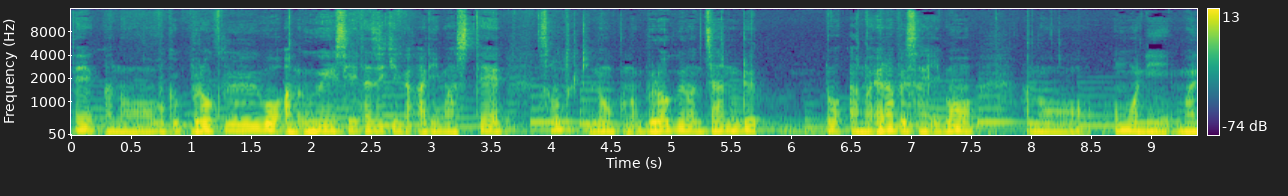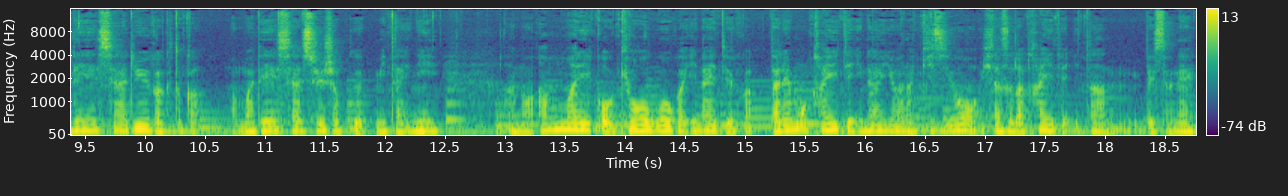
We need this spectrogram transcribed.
であの僕ブログをあの運営していた時期がありましてその時のこのブログのジャンルをあの選ぶ際もあの主にマレーシア留学とかマレーシア就職みたいにあのあんまりこう競合がいないというか誰も書いていないような記事をひたすら書いていたんですよね。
